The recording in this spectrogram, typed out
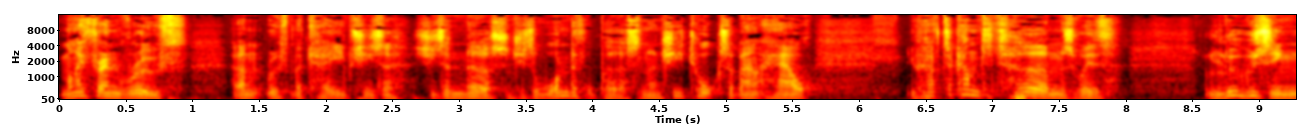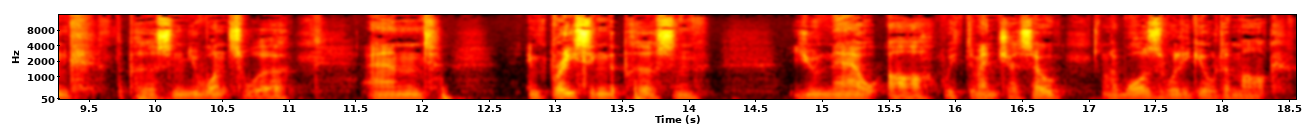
My friend Ruth, um, Ruth McCabe, she's a she's a nurse and she's a wonderful person, and she talks about how you have to come to terms with losing the person you once were and embracing the person you now are with dementia. So I was Willie Gilder Mark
